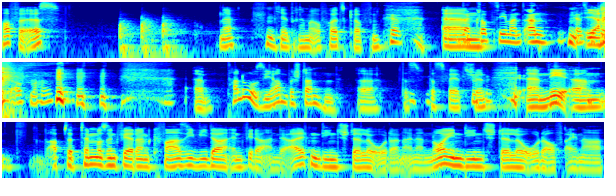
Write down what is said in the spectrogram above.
hoffe es ne? Hier dreimal auf Holz klopfen. Ja, ähm, da klopft jemand an. Kannst du ja. das aufmachen? ähm, hallo, Sie haben bestanden. Äh, das das wäre jetzt schön. ähm, nee, ähm, ab September sind wir dann quasi wieder entweder an der alten Dienststelle oder an einer neuen Dienststelle oder auf einer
